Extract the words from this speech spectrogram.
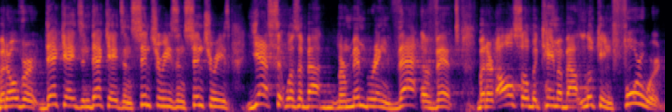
But over decades and decades and centuries and centuries, yes, it was about remembering that event, but it also became about looking forward,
